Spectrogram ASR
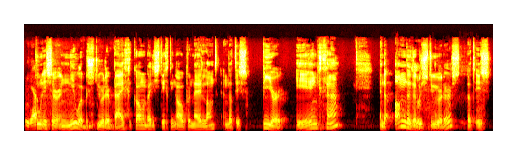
Ja. Toen is er een nieuwe bestuurder bijgekomen bij die Stichting Open Nederland. En dat is Pier Eringa. En de andere bestuurders, dat is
